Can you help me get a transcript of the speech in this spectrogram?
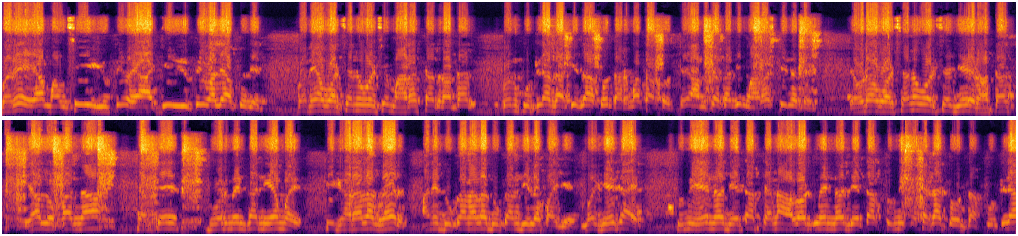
बरे या मावशी युपी या आजी युपी वाले असू देत. पण या वर्षानुवर्षे महाराष्ट्रात राहतात. कोण कुठल्या जातीचा असो धर्माचा असो ते आमच्यासाठी महाराष्ट्रीयनच आहे एवढ्या वर्षानुवर्ष जे राहतात या लोकांना त्यांचे गव्हर्नमेंटचा नियम आहे की घराला घर आणि दुकानाला दुकान दिलं पाहिजे. मग हे काय? तुम्ही हे न देतात त्यांना अलॉटमेंट न देतात तुम्ही कसं काय तोडता? कुठल्या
